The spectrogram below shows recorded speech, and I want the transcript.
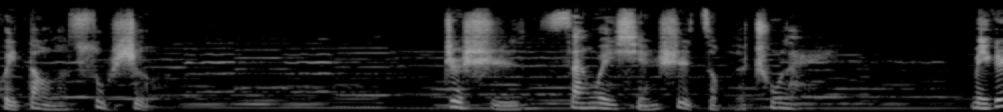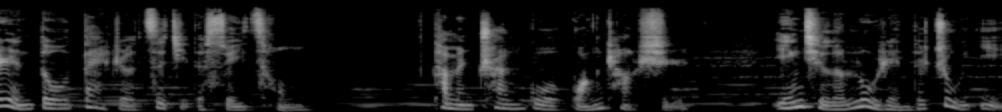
回到了宿舍。这时，三位贤士走了出来，每个人都带着自己的随从。他们穿过广场时，引起了路人的注意，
